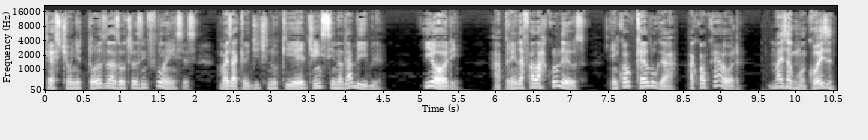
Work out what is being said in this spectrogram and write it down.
Questione todas as outras influências, mas acredite no que ele te ensina da Bíblia. E ore. Aprenda a falar com Deus, em qualquer lugar, a qualquer hora. Mais alguma coisa?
